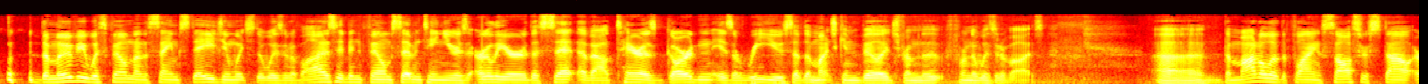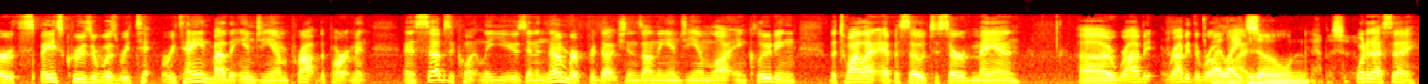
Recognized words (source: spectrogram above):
the movie was filmed on the same stage in which The Wizard of Oz had been filmed 17 years earlier. The set of Altaira's garden is a reuse of the Munchkin Village from the from The Wizard of Oz. Uh, the model of the flying saucer style Earth space cruiser was reta- retained by the MGM prop department and subsequently used in a number of productions on the MGM lot, including the Twilight episode To Serve Man, uh, Robbie, Robbie the Twilight Zone episode. What did I say?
